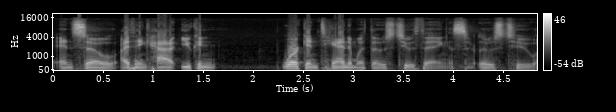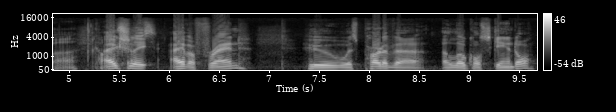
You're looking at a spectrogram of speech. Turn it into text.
And so I think ha- you can work in tandem with those two things, those two. Uh, I actually. I have a friend who was part of a, a local scandal.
